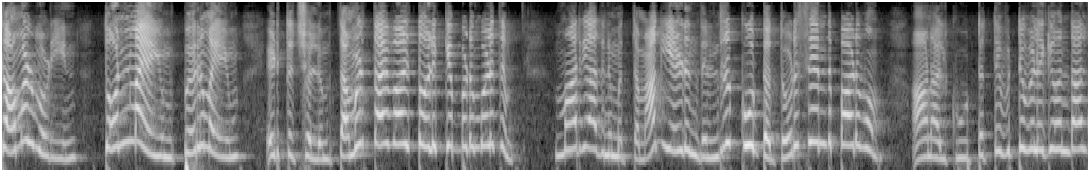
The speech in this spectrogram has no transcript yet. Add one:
தமிழ் மொழியின் தொன்மையையும் பெருமையும் எடுத்துச் சொல்லும் தமிழ்த்தாய் வாழ்த்து ஒலிக்கப்படும் பொழுது மரியாதை நிமித்தமாக எழுந்தென்று கூட்டத்தோடு சேர்ந்து பாடுவோம். ஆனால் கூட்டத்தை விட்டு விலகி வந்தால்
